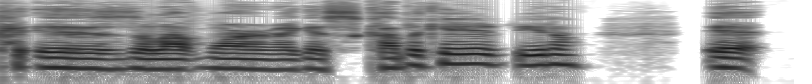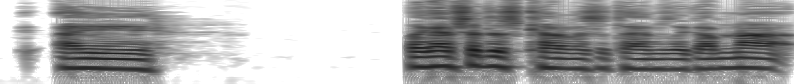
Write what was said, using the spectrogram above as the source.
is a lot more i guess complicated you know it i like i've said this countless of times like i'm not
